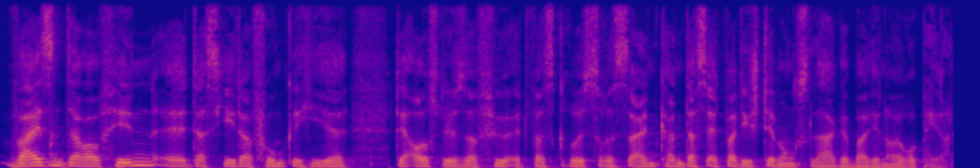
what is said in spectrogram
weisen darauf hin, äh, dass jeder Funke hier der Auslöser für etwas Größeres sein kann. Das etwa die Stimmungslage bei den Europäern.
